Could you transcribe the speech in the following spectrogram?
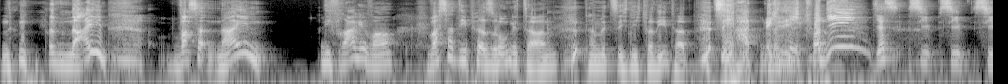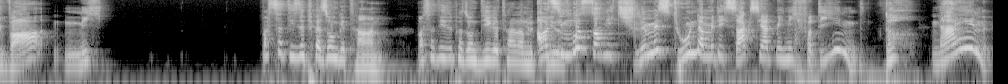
nein! Was hat. Nein! Die Frage war, was hat die Person getan, damit sie sich nicht verdient hat? Sie hat mich nicht verdient! Ja, sie, sie, sie war nicht. Was hat diese Person getan? Was hat diese Person dir getan, damit Aber sie muss doch nichts Schlimmes tun, damit ich sag, sie hat mich nicht verdient. Doch! Nein,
